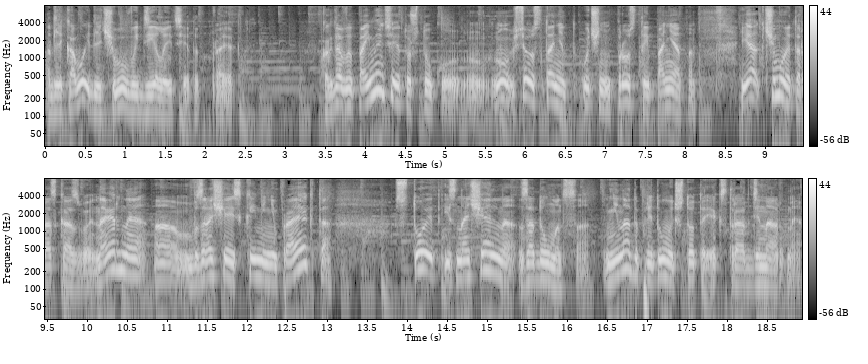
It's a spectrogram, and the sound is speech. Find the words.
а для кого и для чего вы делаете этот проект. Когда вы поймете эту штуку, ну, все станет очень просто и понятно. Я к чему это рассказываю? Наверное, э, возвращаясь к имени проекта, стоит изначально задуматься. Не надо придумать что-то экстраординарное.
